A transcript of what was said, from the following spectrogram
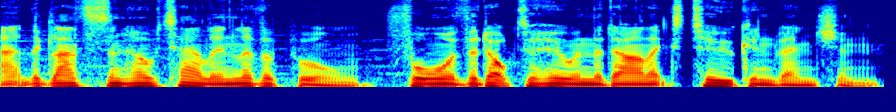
at the Gladstone Hotel in Liverpool for the Doctor Who and the Daleks 2 convention.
